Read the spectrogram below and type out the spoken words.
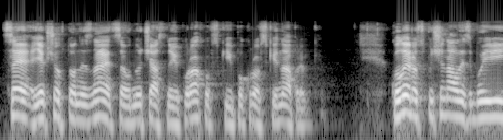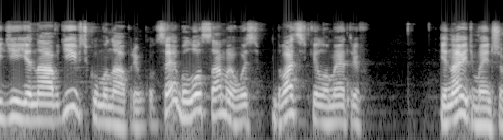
Це, якщо хто не знає, це одночасно і Кураховський і Покровський напрямки. Коли розпочинались бойові дії на Авдіївському напрямку, це було саме ось 20 кілометрів і навіть менше.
